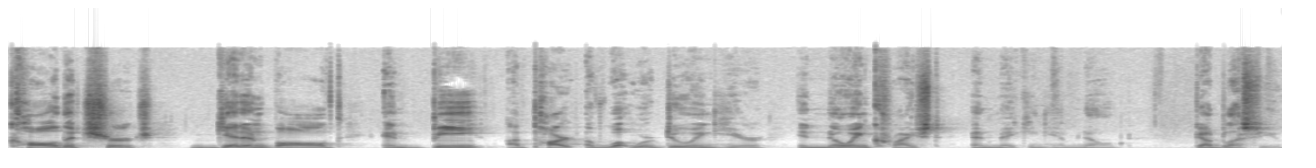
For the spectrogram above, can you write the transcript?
call the church, get involved, and be a part of what we're doing here in knowing Christ and making him known. God bless you.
